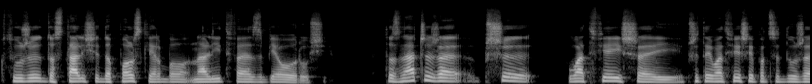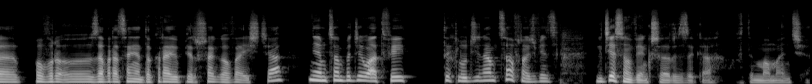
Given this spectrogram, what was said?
którzy dostali się do Polski albo na Litwę z Białorusi. To znaczy, że przy łatwiejszej, przy tej łatwiejszej procedurze zawracania do kraju pierwszego wejścia, Niemcom będzie łatwiej tych ludzi nam cofnąć, więc gdzie są większe ryzyka w tym momencie?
